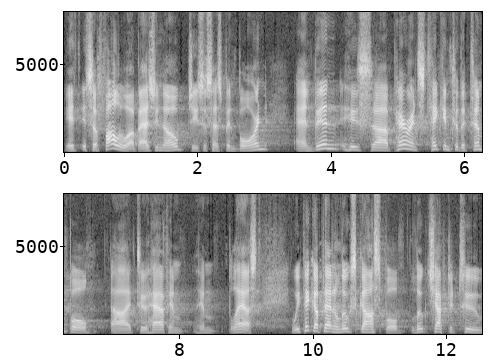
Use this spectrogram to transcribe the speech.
It, it's a follow up. As you know, Jesus has been born, and then his uh, parents take him to the temple uh, to have him, him blessed. We pick up that in Luke's gospel, Luke chapter 2,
